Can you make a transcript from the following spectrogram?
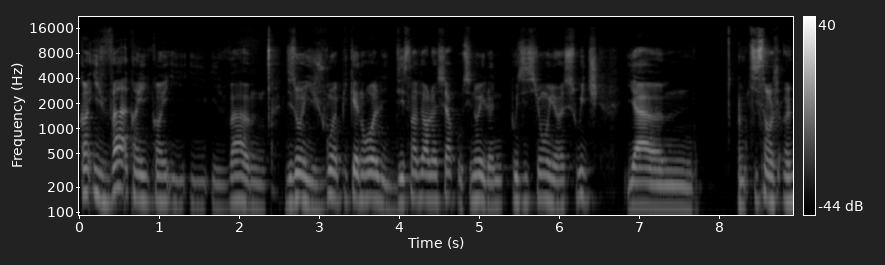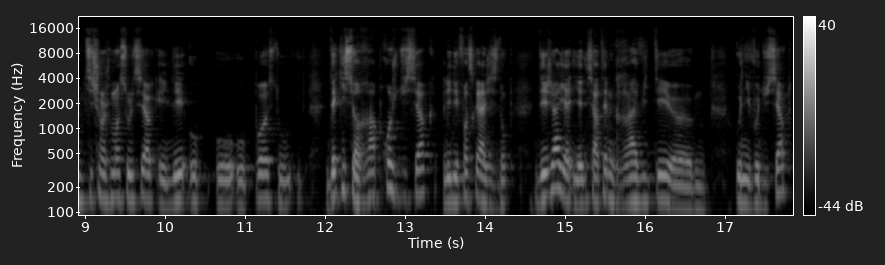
Quand il va, quand il, va, euh, disons, il joue un pick and roll, il descend vers le cercle, ou sinon il a une position, il y a un switch, il y a euh, un, petit changement sous le cercle et il est au, poste dès qu'il se rapproche du cercle, les défenses réagissent. Donc déjà, il y a, il y a une certaine gravité euh, au niveau du cercle.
